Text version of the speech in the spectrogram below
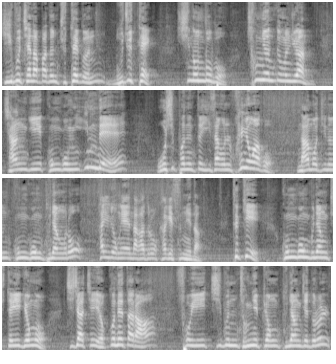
기부 체납받은 주택은 무주택, 신혼부부, 청년 등을 위한 장기 공공 임대에 50% 이상을 활용하고 나머지는 공공 분양으로 활용해 나가도록 하겠습니다. 특히 공공 분양 주택의 경우 지자체 여건에 따라 소위 지분 적립형 분양 제도를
